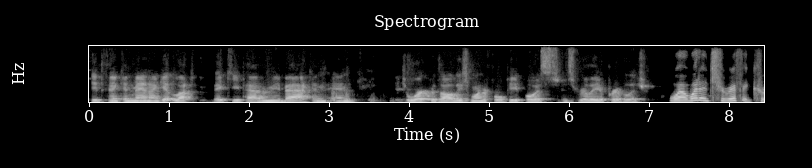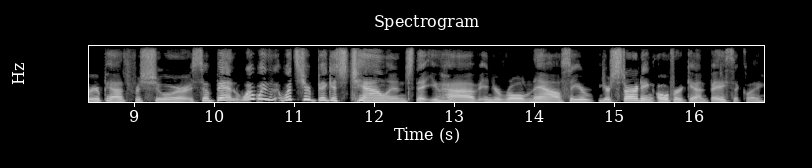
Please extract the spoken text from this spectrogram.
keep thinking, man, I get lucky. They keep having me back, and and get to work with all these wonderful people. It's it's really a privilege. Well, what a terrific career path for sure. So Ben, what was what's your biggest challenge that you have in your role now? So you're you're starting over again basically.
